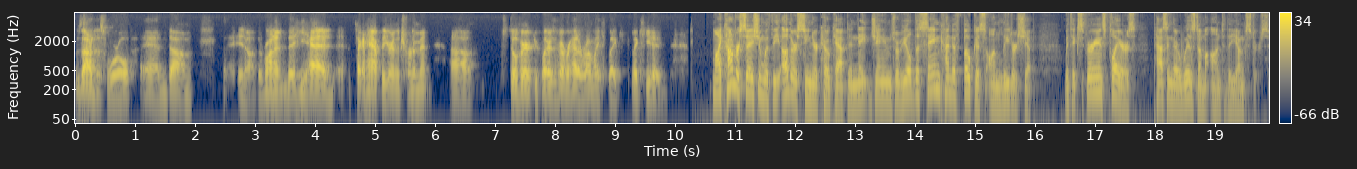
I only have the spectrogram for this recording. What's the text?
was out of this world. And um, you know, the run that he had second half of the year in the tournament. Uh, still, very few players have ever had a run like like like he did. My conversation with the other senior co-captain, Nate James, revealed the same kind of focus on leadership, with experienced players passing their wisdom on to the youngsters.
